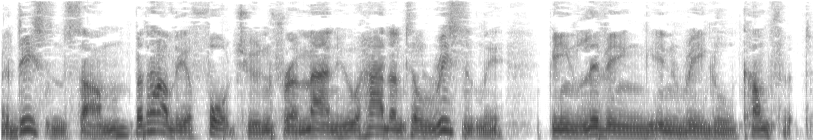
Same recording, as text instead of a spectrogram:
a decent sum, but hardly a fortune for a man who had until recently been living in regal comfort.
